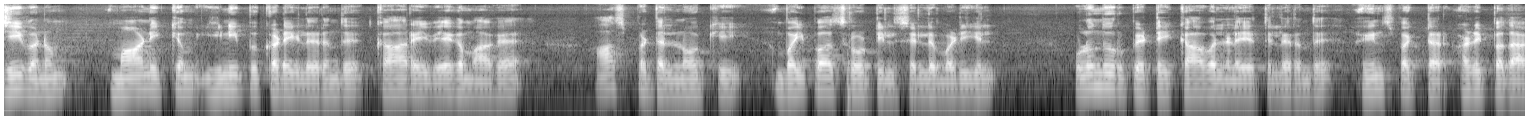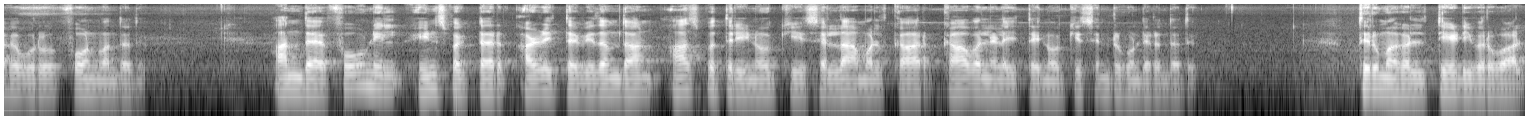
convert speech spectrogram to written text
ஜீவனும் மாணிக்கம் இனிப்பு கடையிலிருந்து காரை வேகமாக ஹாஸ்பிட்டல் நோக்கி பைபாஸ் ரோட்டில் செல்லும் வழியில் உளுந்தூர்பேட்டை காவல் நிலையத்திலிருந்து இன்ஸ்பெக்டர் அழைப்பதாக ஒரு ஃபோன் வந்தது. அந்த ஃபோனில் இன்ஸ்பெக்டர் அழைத்த விதம்தான் ஆஸ்பத்திரி நோக்கி செல்லாமல் கார் காவல் நிலையத்தை நோக்கி சென்று கொண்டிருந்தது. திருமகள் தேடி வருவாள்.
